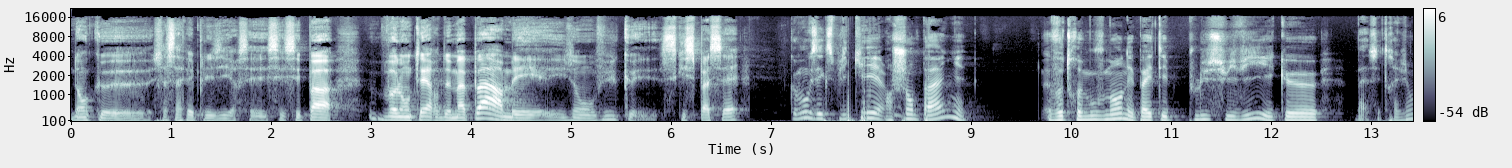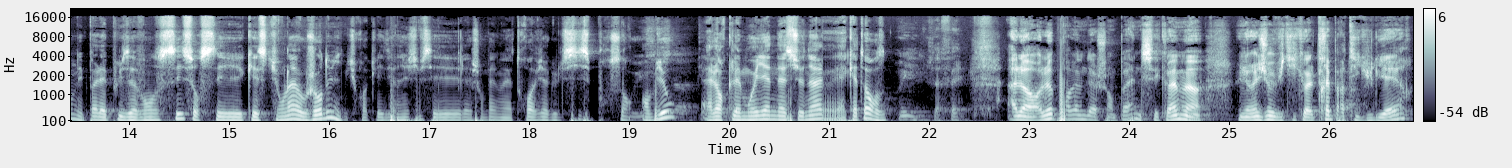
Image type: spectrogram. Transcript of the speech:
Donc euh, ça, ça fait plaisir. C'est pas volontaire de ma part, mais ils ont vu ce qui se passait. Comment vous expliquez en Champagne, votre mouvement n'ait pas été plus suivi et que bah, cette région n'est pas la plus avancée sur ces questions-là aujourd'hui Je crois que les derniers chiffres, c'est la Champagne, on est à 3,6% en bio, alors que la moyenne nationale est à 14%. Oui, tout à fait. Alors, le problème de la Champagne, c'est quand même une région viticole très particulière,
